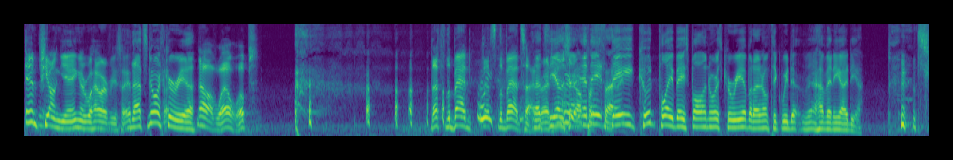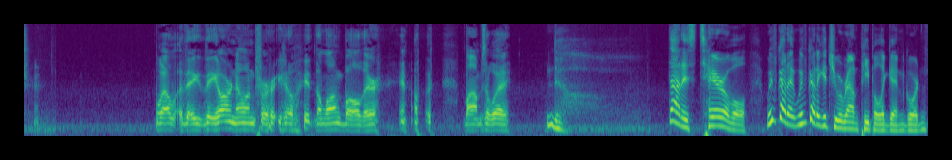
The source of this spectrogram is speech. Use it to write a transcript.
in Pyongyang, or however you say it. That's North uh, Korea. Oh well, whoops. that's the bad. That's the bad side. That's right? the other We side. And they, they could play baseball in North Korea, but I don't think we have any idea. That's true. Well, they they are known for you know hitting the long ball there, you know, bombs away. No, That is terrible. We've got to we've got to get you around people again, Gordon.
